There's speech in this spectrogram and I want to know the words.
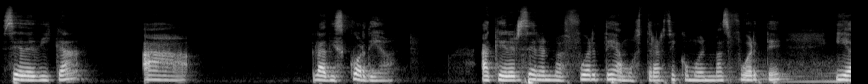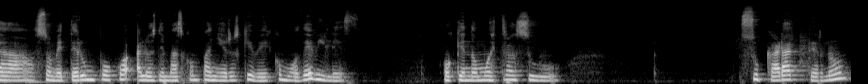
se dedica a la discordia, a querer ser el más fuerte, a mostrarse como el más fuerte y a someter un poco a los demás compañeros que ve como débiles o que no muestran su, su carácter, ¿no?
